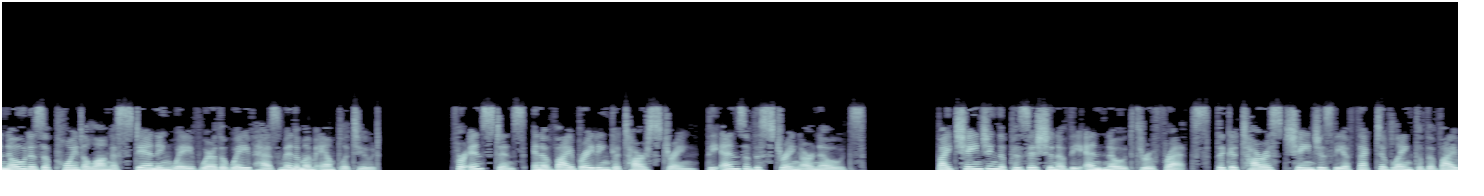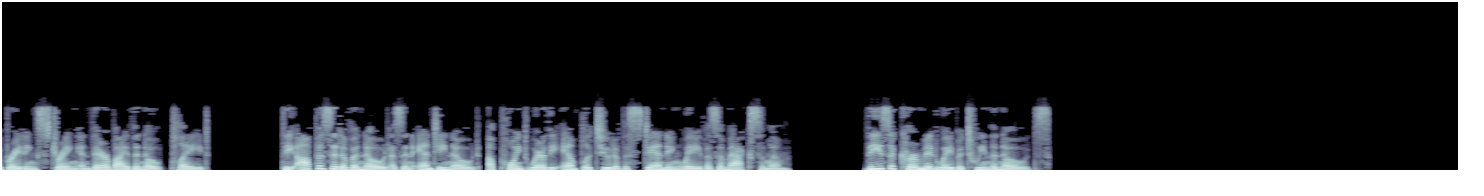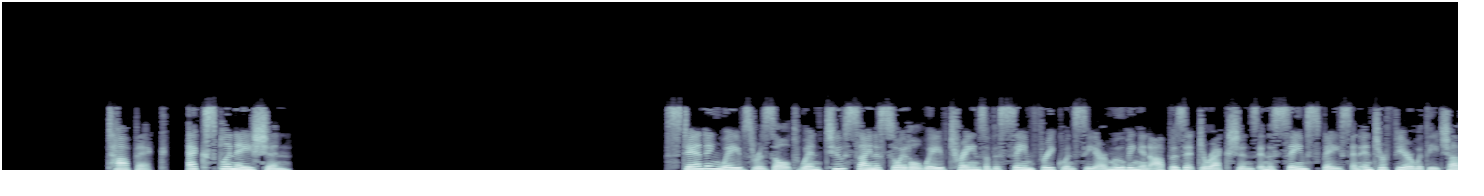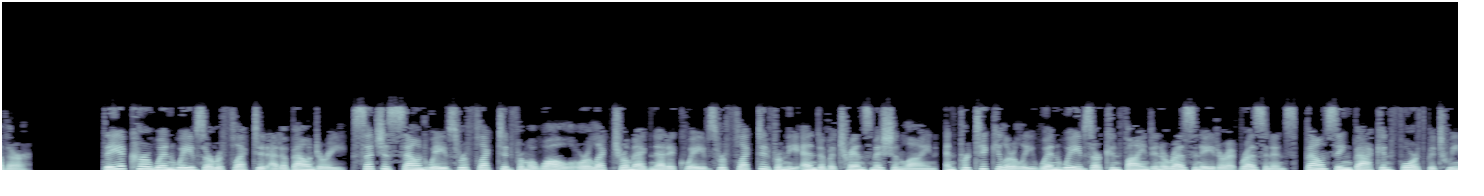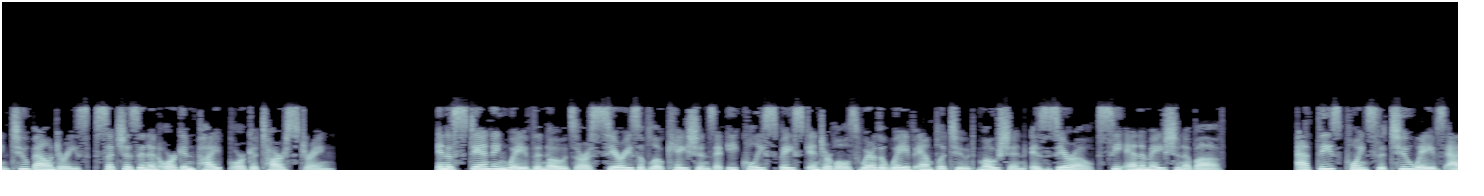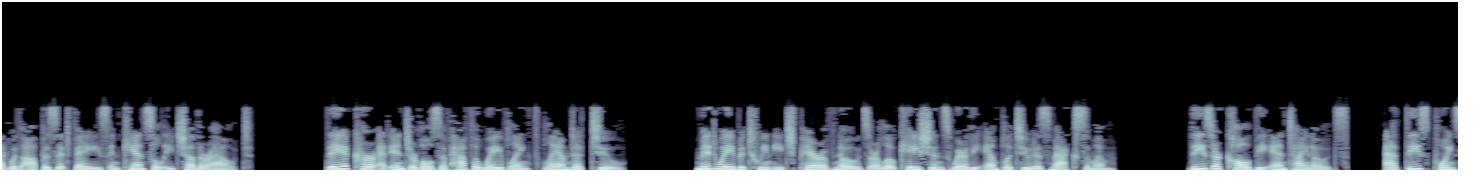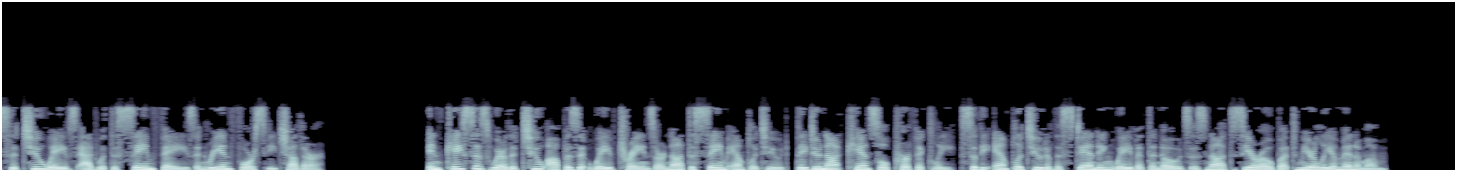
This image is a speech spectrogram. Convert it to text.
A node is a point along a standing wave where the wave has minimum amplitude. For instance, in a vibrating guitar string, the ends of the string are nodes. By changing the position of the end node through frets, the guitarist changes the effective length of the vibrating string and thereby the note played. The opposite of a node is an antinode, a point where the amplitude of the standing wave is a maximum. These occur midway between the nodes. Topic. Explanation Standing waves result when two sinusoidal wave trains of the same frequency are moving in opposite directions in the same space and interfere with each other. They occur when waves are reflected at a boundary, such as sound waves reflected from a wall or electromagnetic waves reflected from the end of a transmission line, and particularly when waves are confined in a resonator at resonance, bouncing back and forth between two boundaries, such as in an organ pipe or guitar string. In a standing wave the nodes are a series of locations at equally spaced intervals where the wave amplitude motion is zero see animation above. At these points the two waves add with opposite phase and cancel each other out. They occur at intervals of half a wavelength lambda 2. Midway between each pair of nodes are locations where the amplitude is maximum. These are called the antinodes. At these points the two waves add with the same phase and reinforce each other. In cases where the two opposite wave trains are not the same amplitude, they do not cancel perfectly, so the amplitude of the standing wave at the nodes is not zero but merely a minimum.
